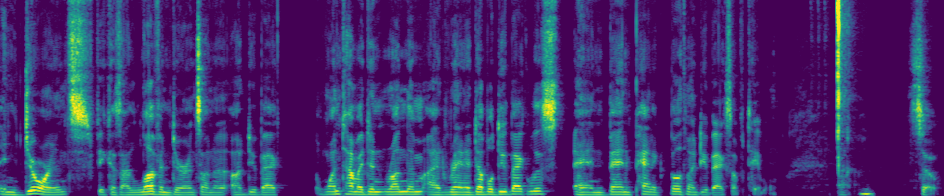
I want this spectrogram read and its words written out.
endurance because I love endurance on a, a dewback. One time I didn't run them. I ran a double dewback list and Ben panicked both my dewbacks off the table. Uh, so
